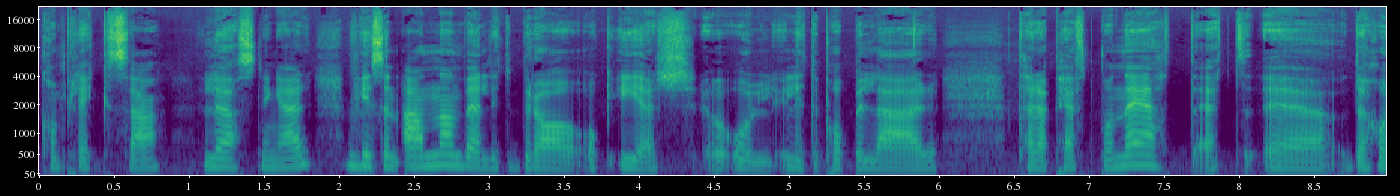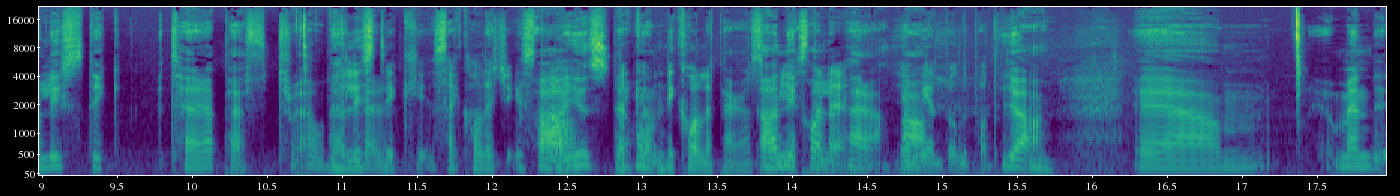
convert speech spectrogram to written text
komplexa lösningar. Det mm. finns en annan väldigt bra och, ers, och lite populär terapeut på nätet. Eh, The Holistic Therapist tror jag hon Holistic Psychologist. Ja, just det. Hon. Nicola Perra som ja, Nicola Perra. en medberoende podd. Ja. Mm. Um, men det,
